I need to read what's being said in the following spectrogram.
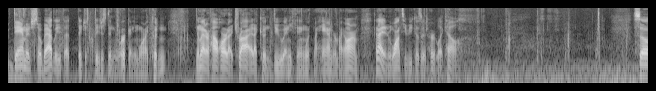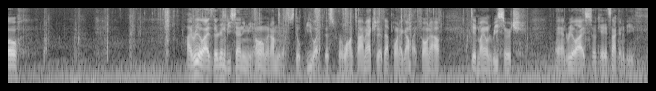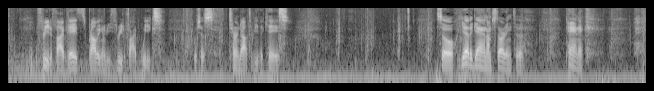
damaged so badly that they just they just didn't work anymore. I couldn't no matter how hard I tried, I couldn't do anything with my hand or my arm, and I didn't want to because it hurt like hell. So I realized they're going to be sending me home and I'm going to still be like this for a long time. Actually, at that point, I got my phone out, did my own research, and realized okay, it's not going to be three to five days, it's probably going to be three to five weeks which has turned out to be the case. So, yet again, I'm starting to panic.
